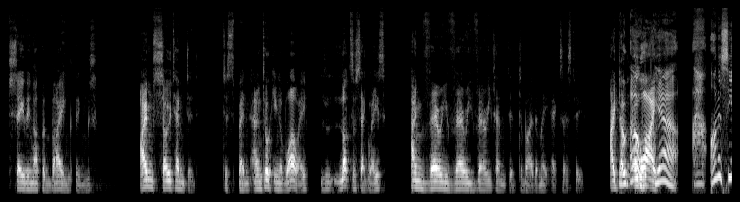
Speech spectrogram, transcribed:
saving up and buying things, I'm so tempted to spend. And talking of Huawei, lots of segues. I'm very, very, very tempted to buy the Mate XS2. I don't know why. Oh, Yeah. Uh, honestly,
